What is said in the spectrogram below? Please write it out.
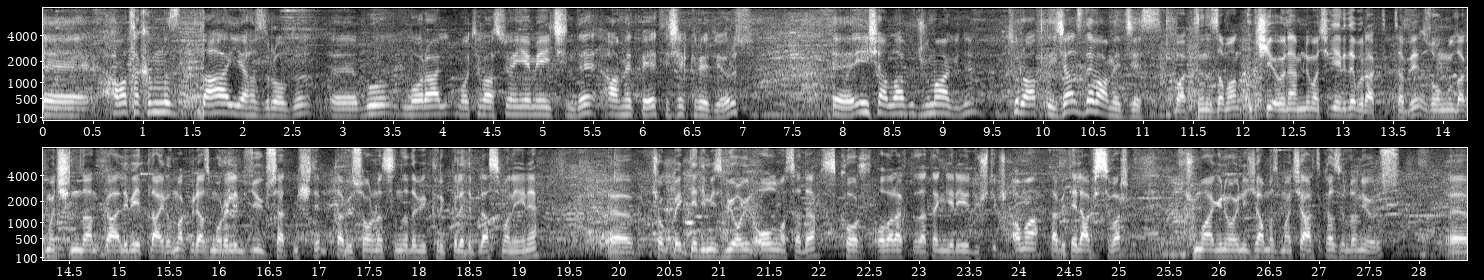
Ee, ama takımımız daha iyi hazır oldu. Ee, bu moral, motivasyon yemeği için de Ahmet Bey'e teşekkür ediyoruz. Ee, inşallah bu cuma günü turu atlayacağız, devam edeceğiz. Baktığınız zaman iki önemli maçı geride bıraktık tabii. Zonguldak maçından galibiyetle ayrılmak biraz moralimizi yükseltmişti. Tabii sonrasında da bir Kırıkkale deplasmanı yine. Ee, çok beklediğimiz bir oyun olmasa da skor olarak da zaten geriye düştük. Ama tabii telafisi var. Cuma günü oynayacağımız maçı artık hazırlanıyoruz. Ee,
